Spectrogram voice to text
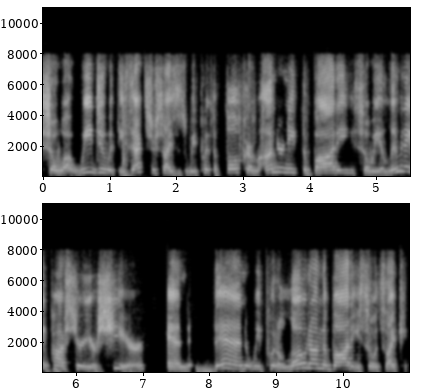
So, what we do with these exercises, we put the fulcrum underneath the body so we eliminate posterior shear. And then we put a load on the body. So, it's like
